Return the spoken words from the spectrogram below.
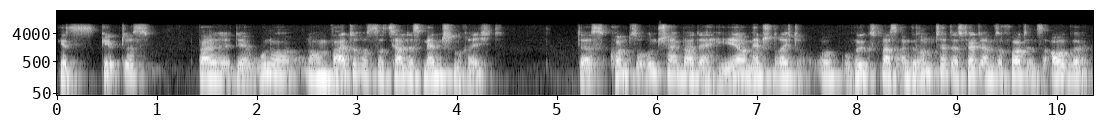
Jetzt gibt es bei der UNO noch ein weiteres soziales Menschenrecht, das kommt so unscheinbar daher. Menschenrecht, Höchstmaß an Gesundheit, das fällt einem sofort ins Auge.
